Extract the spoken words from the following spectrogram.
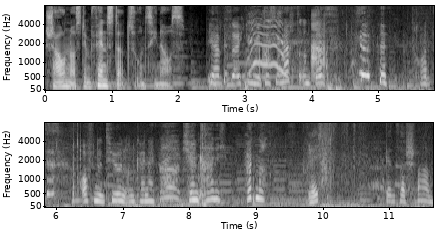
schauen aus dem Fenster zu uns hinaus. Ihr habt es euch gemütlich gemacht und das trotz offenen Türen und keiner. Oh, ich höre einen Kranich. Hört mal. Echt? Ganzer Schwarm.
